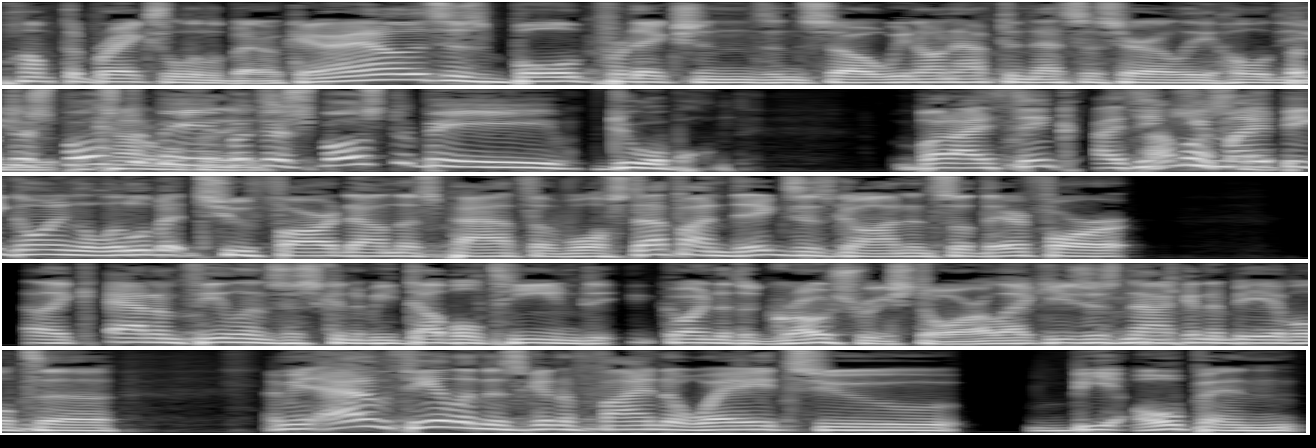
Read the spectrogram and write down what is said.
pump the brakes a little bit. Okay, and I know this is bold predictions, and so we don't have to necessarily hold you. But you they're supposed to be. But they're supposed to be doable. But I think I think I'm you listening. might be going a little bit too far down this path of well, Stefon Diggs is gone, and so therefore, like Adam Thielen's just going to be double teamed going to the grocery store. Like he's just not going to be able to. I mean, Adam Thielen is going to find a way to be open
